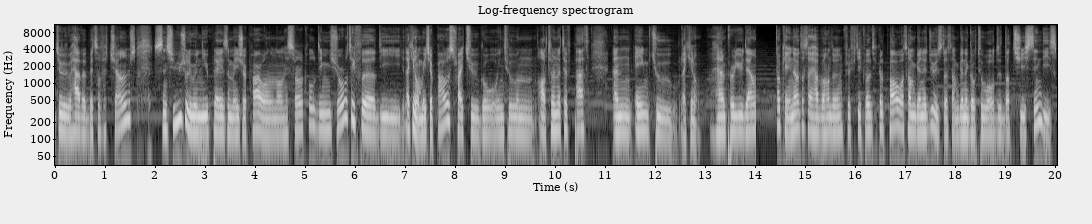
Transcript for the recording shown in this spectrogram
to have a bit of a challenge, since usually when you play as a major power on non-historical, the majority of uh, the, like you know, major powers try to go into an alternative path and aim to, like you know, hamper you down. Okay, now that I have 150 political power, what I'm gonna do is that I'm gonna go toward the Dutch East Indies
